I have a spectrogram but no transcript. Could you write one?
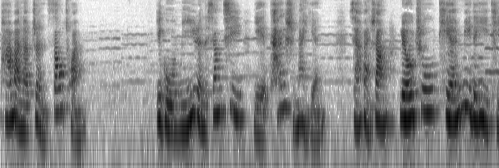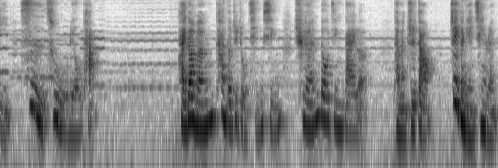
爬满了整艘船，一股迷人的香气也开始蔓延，甲板上流出甜蜜的液体，四处流淌。海盗们看到这种情形，全都惊呆了。他们知道这个年轻人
